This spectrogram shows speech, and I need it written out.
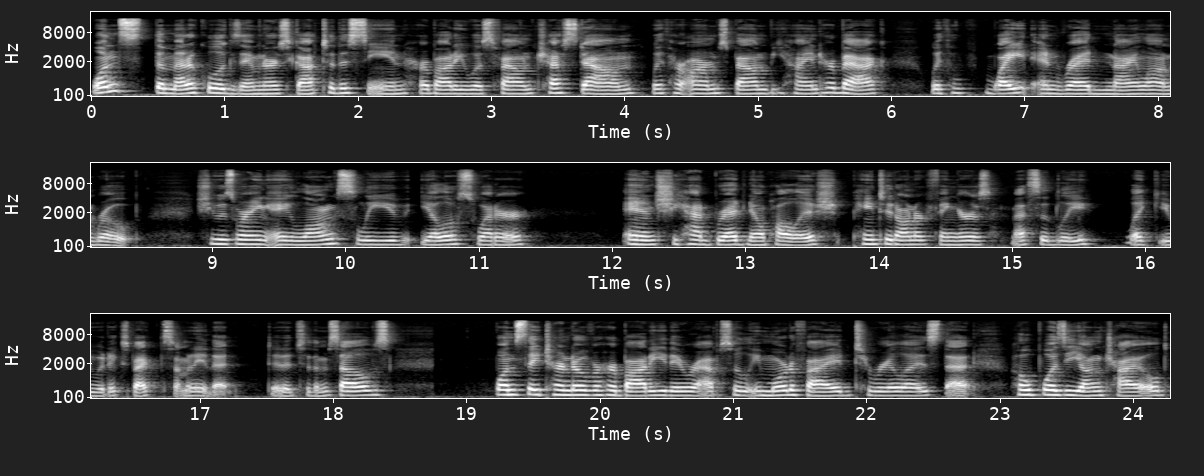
Once the medical examiners got to the scene, her body was found chest down with her arms bound behind her back with white and red nylon rope. She was wearing a long sleeve yellow sweater and she had red nail polish painted on her fingers messedly, like you would expect somebody that did it to themselves. Once they turned over her body, they were absolutely mortified to realize that Hope was a young child,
